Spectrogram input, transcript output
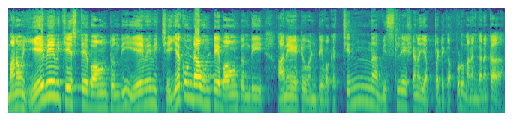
మనం ఏమేమి చేస్తే బాగుంటుంది ఏమేమి చెయ్యకుండా ఉంటే బాగుంటుంది అనేటువంటి ఒక చిన్న విశ్లేషణ ఎప్పటికప్పుడు మనం గనక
